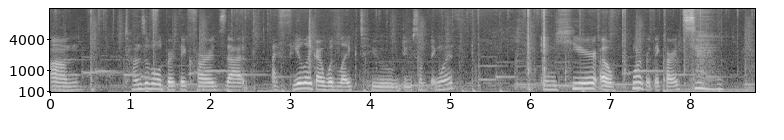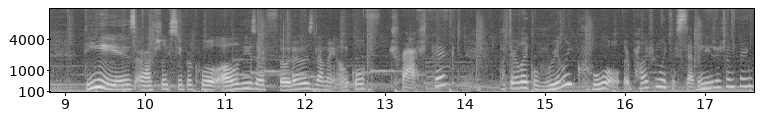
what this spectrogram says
Um, tons of old birthday cards that I feel like I would like to do something with. In here, oh, more birthday cards. these are actually super cool. All of these are photos that my uncle trash picked, but they're like really cool. They're probably from like the 70s or something,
